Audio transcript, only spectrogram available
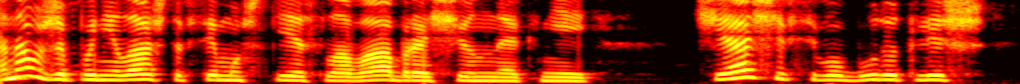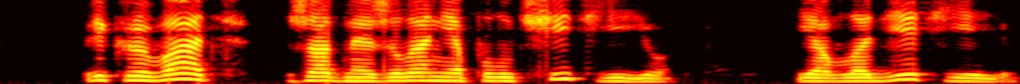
Она уже поняла, что все мужские слова, обращенные к ней, чаще всего будут лишь прикрывать жадное желание получить ее и овладеть ею.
